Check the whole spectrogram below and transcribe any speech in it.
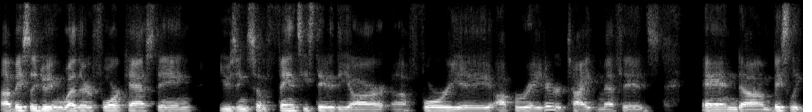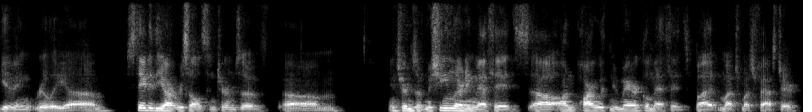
uh, basically doing weather forecasting using some fancy state-of-the-art uh, Fourier operator type methods and um, basically giving really um, state-of-the-art results in terms of um, in terms of machine learning methods uh, on par with numerical methods, but much, much faster.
